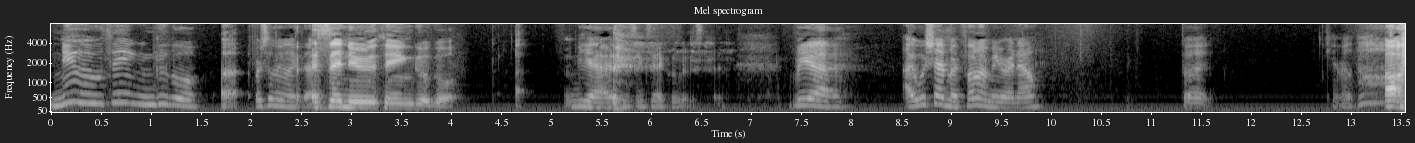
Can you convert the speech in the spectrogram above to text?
new thing in Google uh, or something like that. It's a new thing, Google. Yeah, it's exactly what it said. But yeah, I wish I had my phone on me right now. But can't really. Uh,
